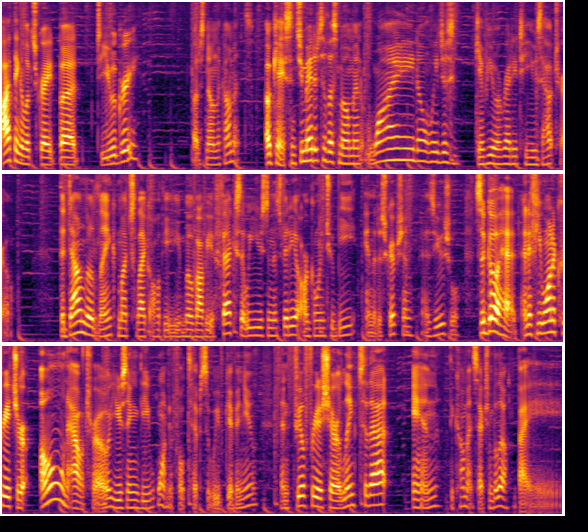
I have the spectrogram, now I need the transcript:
I think it looks great, but do you agree? Let us know in the comments. Okay, since you made it to this moment, why don't we just give you a ready to use outro? The download link, much like all the Movavi effects that we used in this video, are going to be in the description as usual. So go ahead, and if you want to create your own outro using the wonderful tips that we've given you, then feel free to share a link to that in the comment section below. Bye.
